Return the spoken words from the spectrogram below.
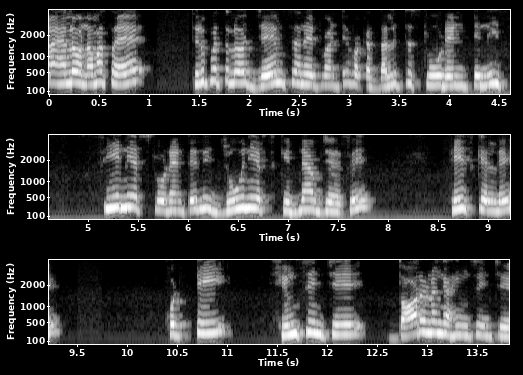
హలో నమస్తే. తిరుపతిలో జేమ్స్ అనేటువంటి ఒక దళిత స్టూడెంట్ని సీనియర్ స్టూడెంట్ని జూనియర్స్ కిడ్నాప్ చేసి తీసుకెళ్ళి కొట్టి హింసించి దారుణంగా హింసించి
